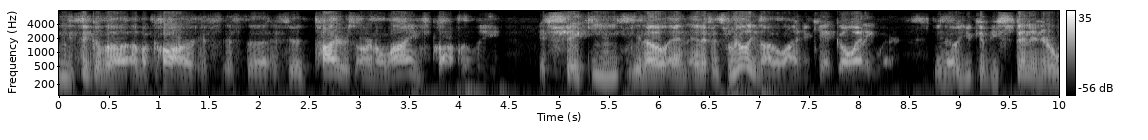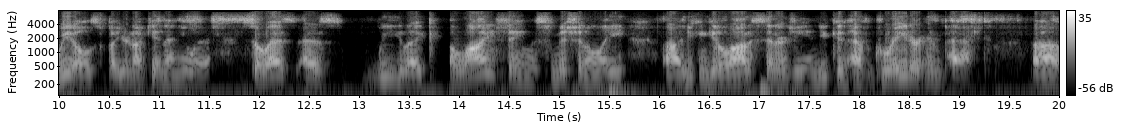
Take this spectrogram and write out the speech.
you think of a, of a car, if, if the if the tires aren't aligned properly, it's shaky, you know, and, and if it's really not aligned, you can't go anywhere. You know, you can be spinning your wheels, but you're not getting anywhere. So as as we like align things missionally, uh, you can get a lot of synergy, and you can have greater impact uh,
